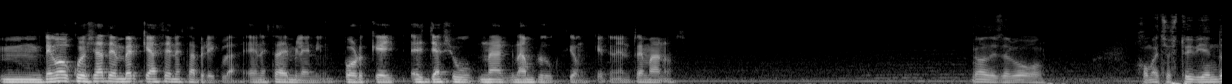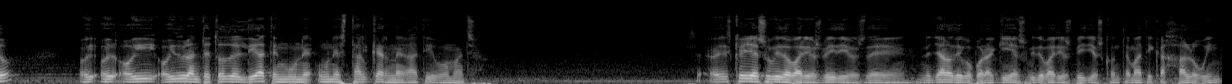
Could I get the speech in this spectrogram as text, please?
Mm, tengo curiosidad en ver qué hace en esta película, en esta de Millennium, porque es ya su, una gran producción que tiene entre manos. No, desde luego. Jo, macho, estoy viendo. Hoy, hoy, hoy, hoy durante todo el día tengo un, un stalker negativo, macho. Es que hoy he subido varios vídeos de... Ya lo digo por aquí, he subido varios vídeos con temática Halloween.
